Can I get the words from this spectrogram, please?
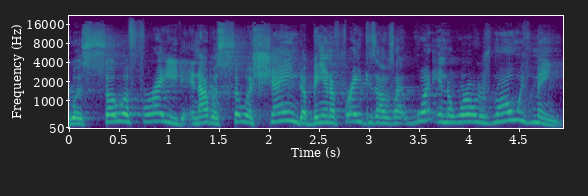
was so afraid and I was so ashamed of being afraid because I was like, what in the world is wrong with me?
